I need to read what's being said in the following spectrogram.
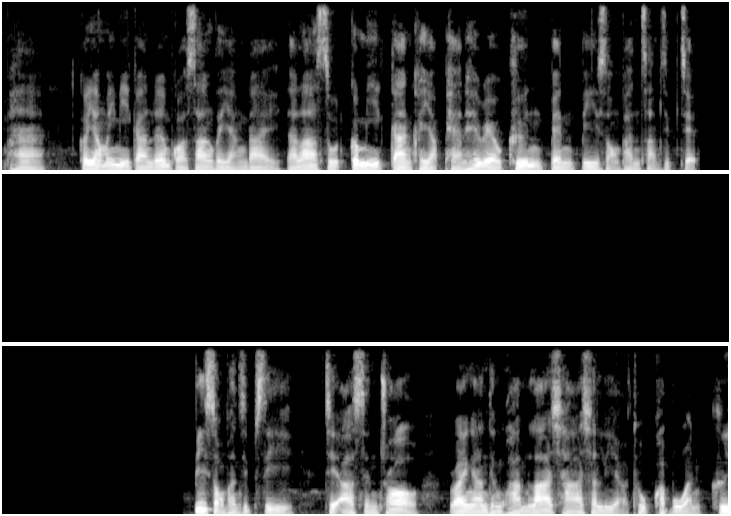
2045 ก็ยังไม่มีการเริ่มก่อสร้างแต่อย่างใด แต่ล่าสุดก็มีการขยับแผนให้เร็วขึ้นเป็นปี 2037ปี 2014 JR Central รายงานถึงความล่าช้าเฉลี่ยทุกขบวนคือ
